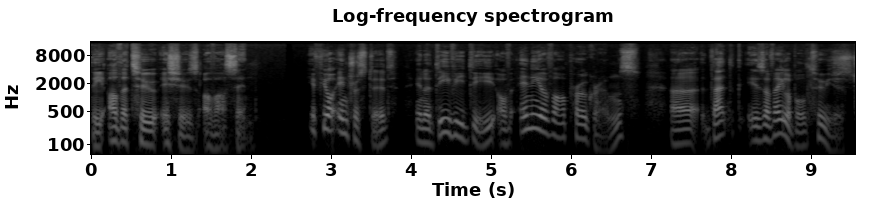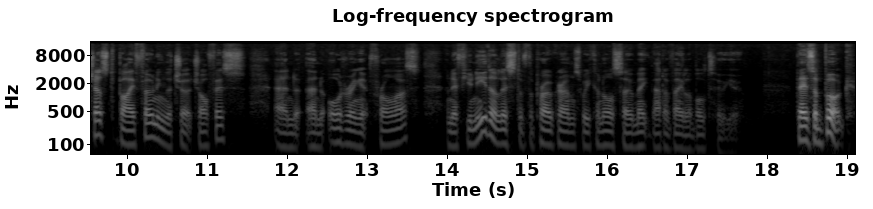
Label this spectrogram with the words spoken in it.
the other two issues of our sin. If you're interested in a DVD of any of our programs, uh, that is available to you just by phoning the church office and, and ordering it from us. And if you need a list of the programs, we can also make that available to you. There's a book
